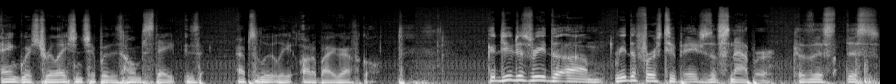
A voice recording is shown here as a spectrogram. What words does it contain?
anguished relationship with his home state is absolutely autobiographical. Could you just read the um, read the first two pages of Snapper because this this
